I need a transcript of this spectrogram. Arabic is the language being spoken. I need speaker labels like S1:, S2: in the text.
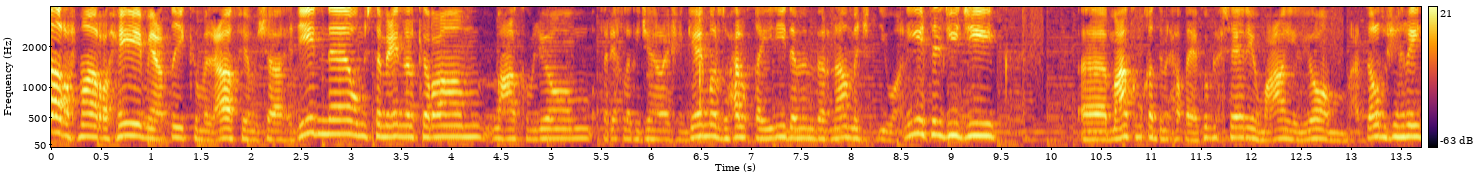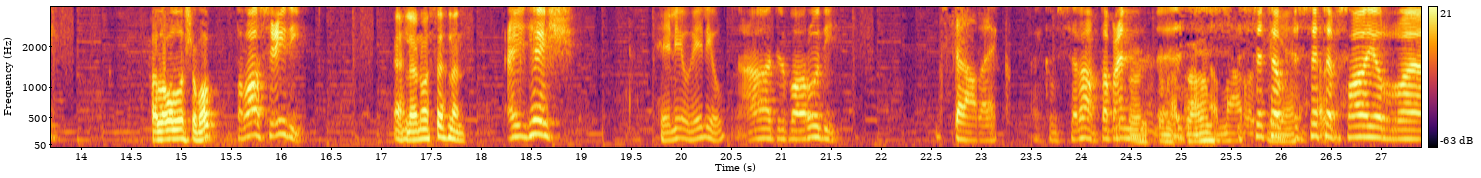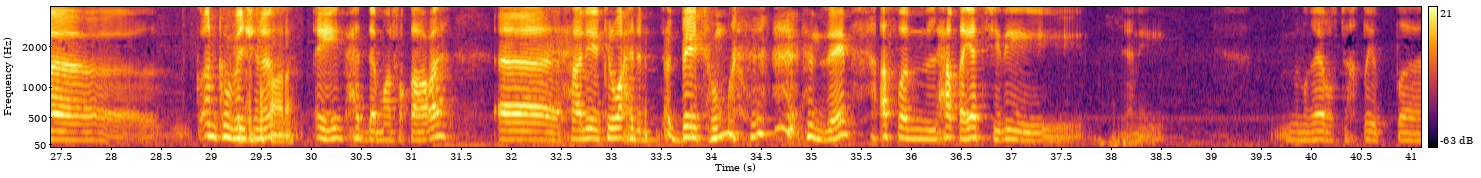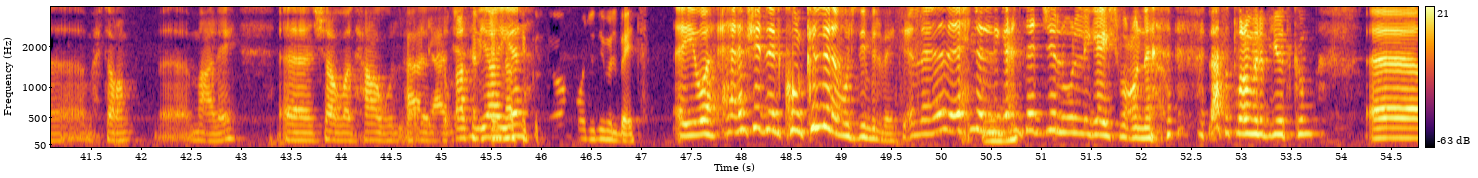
S1: بسم الله الرحمن الرحيم يعطيكم العافية مشاهدينا ومستمعينا الكرام. معاكم اليوم فريق لك Generation Gamers وحلقة جديدة من برنامج ديوانية ال GG آه معاكم مقدم الحلقة يعقوب الحسيني ومعاي اليوم عبد الله بشهري
S2: هلا والله شباب.
S1: طلال السعيدي.
S3: أهلا وسهلا.
S1: علي دهيش
S4: hello hello.
S1: عادل البارودي.
S5: السلام عليكم.
S1: عليكم السلام. طبعا. ال setup ال setup صاير unconventional
S4: فقارة.
S1: اي حده مال فقارة. آه، حاليا كل واحد ببيتهم. زين. أصلا الحلقة جت كذي يعني من غير تخطيط آه، محترم. آه، ما عليه. آه، إن شاء الله نحاول. الحلقات
S4: الناس
S1: الجاية
S4: كل يوم موجودين بالبيت.
S1: أيوه. أهم شيء نكون كلنا موجودين بالبيت. إحنا اللي قاعد نسجل واللي قاعد يسمعونا. لا تطلعوا من بيوتكم. آه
